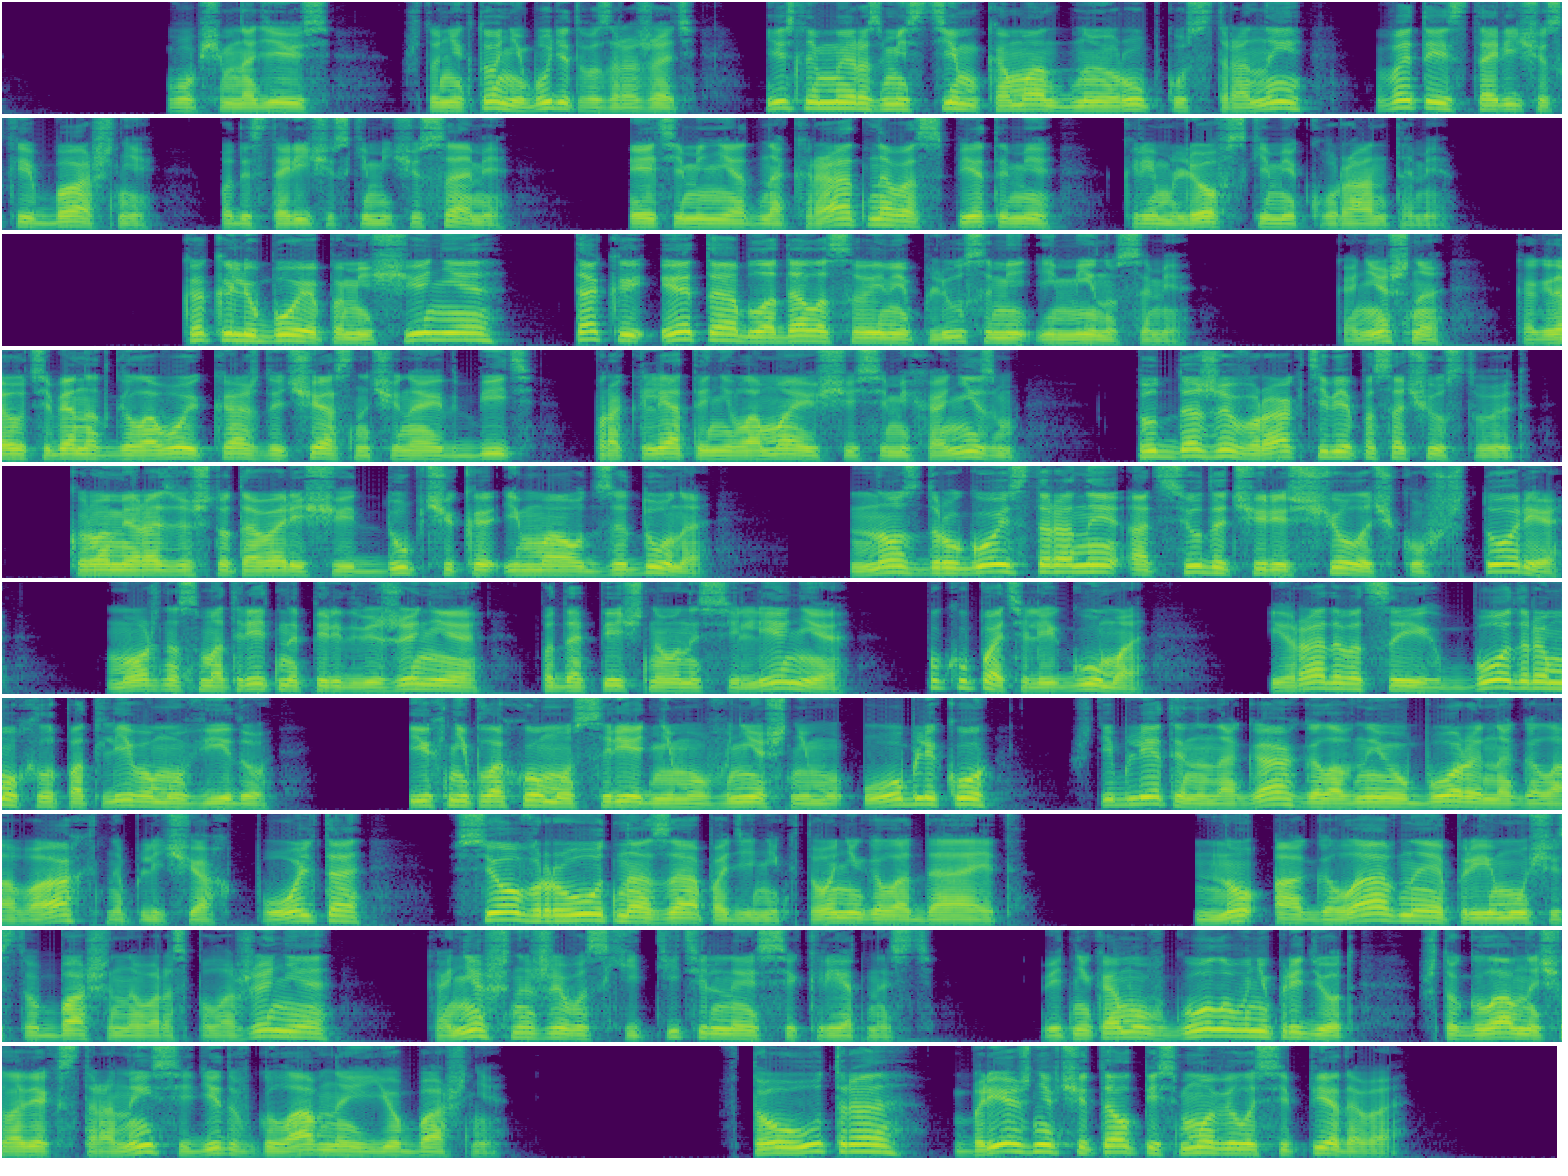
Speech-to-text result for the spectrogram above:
В общем, надеюсь, что никто не будет возражать, если мы разместим командную рубку страны в этой исторической башне под историческими часами, этими неоднократно воспетыми кремлевскими курантами. Как и любое помещение, так и это обладало своими плюсами и минусами. Конечно, когда у тебя над головой каждый час начинает бить проклятый неломающийся механизм, тут даже враг тебе посочувствует, кроме разве что товарищей Дубчика и Мао Цзэдуна. Но с другой стороны, отсюда через щелочку в шторе можно смотреть на передвижение подопечного населения, покупателей ГУМа, и радоваться их бодрому, хлопотливому виду – их неплохому среднему внешнему облику, штиблеты на ногах, головные уборы на головах, на плечах польта, все врут на Западе, никто не голодает. Ну а главное преимущество башенного расположения, конечно же, восхитительная секретность. Ведь никому в голову не придет, что главный человек страны сидит в главной ее башне. В то утро Брежнев читал письмо Велосипедова,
